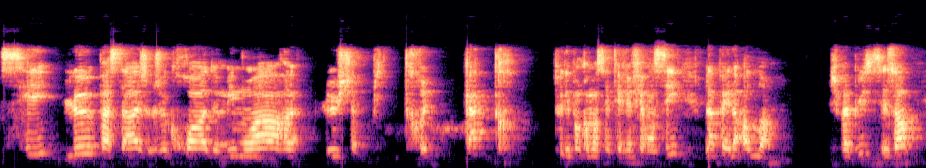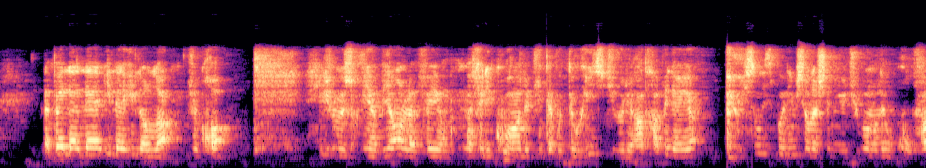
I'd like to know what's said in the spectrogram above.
C'est le passage, je crois, de mémoire, le chapitre 4. Tout dépend comment ça a été référencé. L'appel à Allah. Je m'abuse, c'est ça? L'appel à la ilaha je crois. Si je me souviens bien, on, l'a fait, on a fait les cours hein, de Kitab Tawhid, si tu veux les rattraper d'ailleurs. Ils sont disponibles sur la chaîne YouTube, on en est au cours 20,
